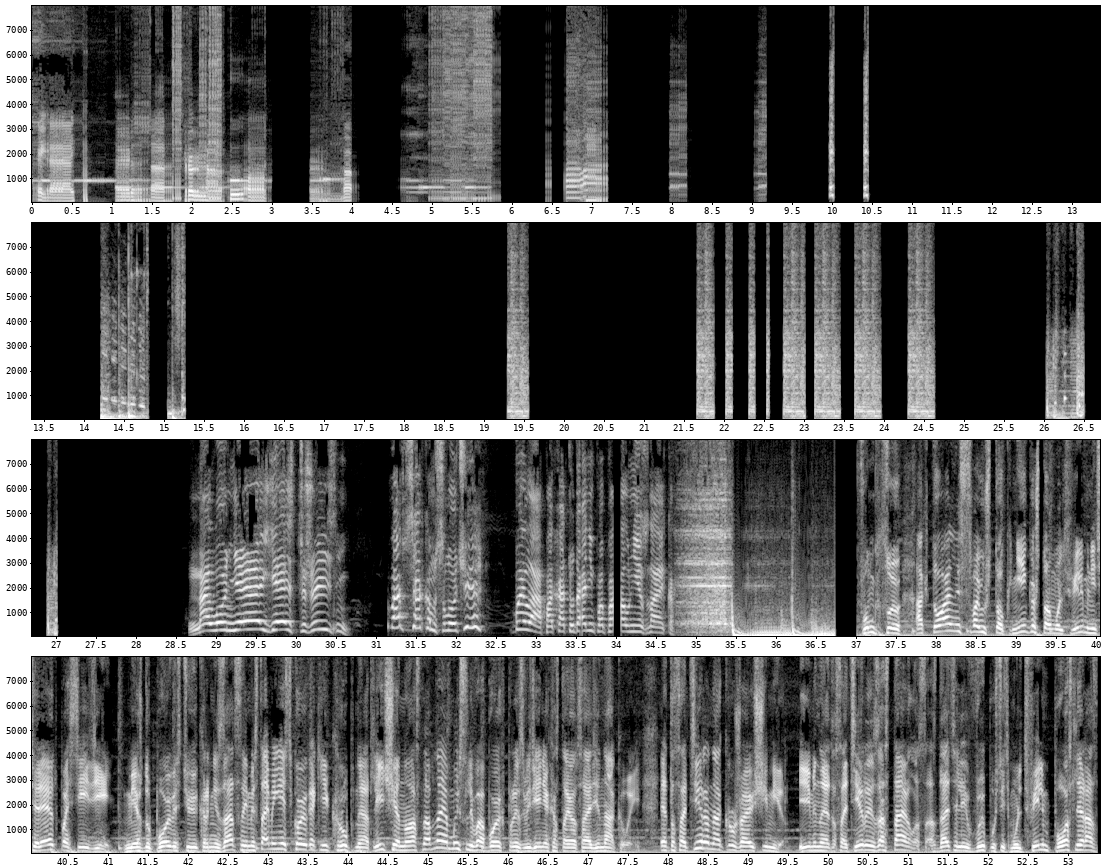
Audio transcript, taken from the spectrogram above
Hey guys, there's a certain amount of На Луне есть жизнь. Во всяком случае, была, пока туда не попал Незнайка. Функцию актуальность свою что книга, что мультфильм не теряют по сей день. Между повестью и экранизацией местами есть кое-какие крупные отличия, но основная мысль в обоих произведениях остается одинаковой. Это сатира на окружающий мир. И именно эта сатира и заставила создателей выпустить мультфильм после раз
